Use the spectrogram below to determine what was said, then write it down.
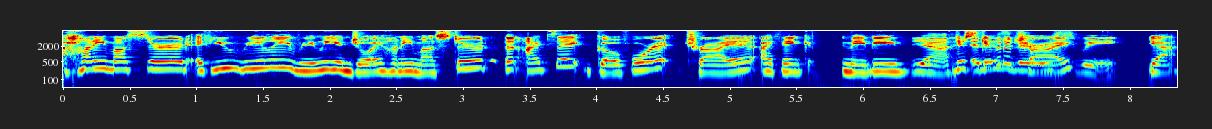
honey mustard. If you really, really enjoy honey mustard, then I'd say go for it. Try it. I think maybe Yeah, Just give is it a try. Sweet. yeah.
